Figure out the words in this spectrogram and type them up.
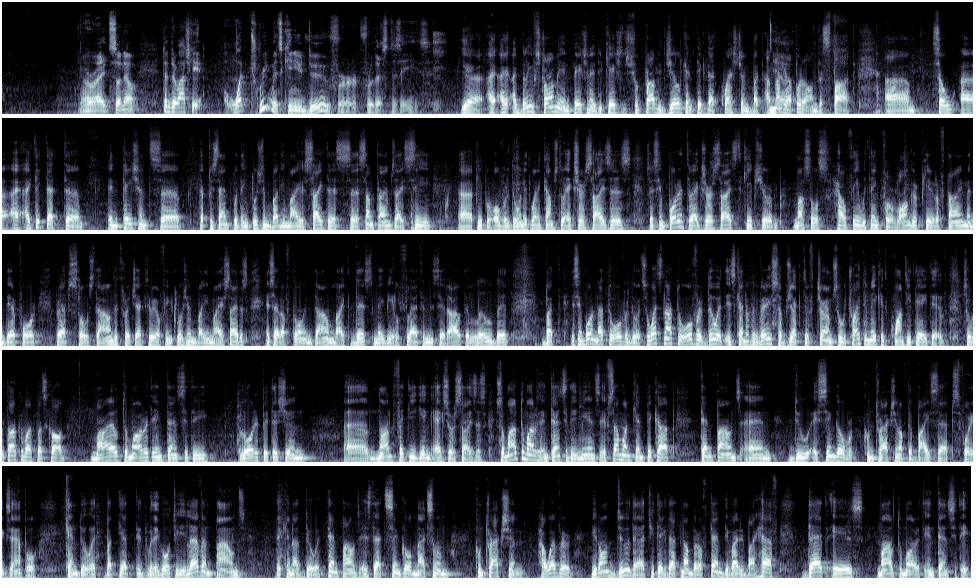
All right. So now, Dr. Dimachkie, what treatments can you do for, for this disease? Yeah, I, I- I believe strongly in patient education. So probably Jill can take that question, but I'm not going to put her on the spot. Um, so uh, I, I think that uh, in patients uh, that present with inclusion body myositis, uh, sometimes I see uh, people overdoing it when it comes to exercises. So it's important to exercise. It keeps your muscles healthy, we think, for a longer period of time, and therefore perhaps slows down the trajectory of inclusion by myositis. Instead of going down like this, maybe it'll flatten it out a little bit. But it's important not to overdo it. So what's not to overdo it is kind of a very subjective term. So we try to make it quantitative. So we talk about what's called mild to moderate intensity, low repetition, uh, non-fatiguing exercises. So mild to moderate intensity means if someone can pick up 10 pounds and do a single contraction of the biceps, for example, can do it, but yet it- when they go to 11 pounds, they cannot do it. 10 pounds is that single maximum contraction. However, you don't do that. You take that number of 10 divided by half. That is mild to moderate intensity.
